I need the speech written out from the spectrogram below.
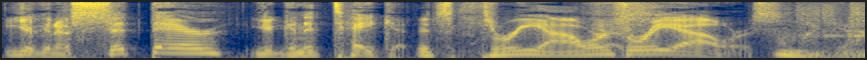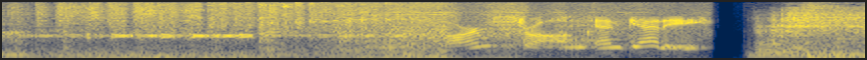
You're going to sit there. You're going to take it. It's three hours. Three hours. Oh my god. Armstrong and Getty.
